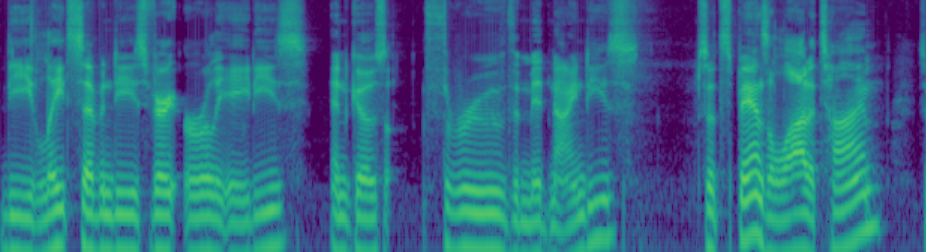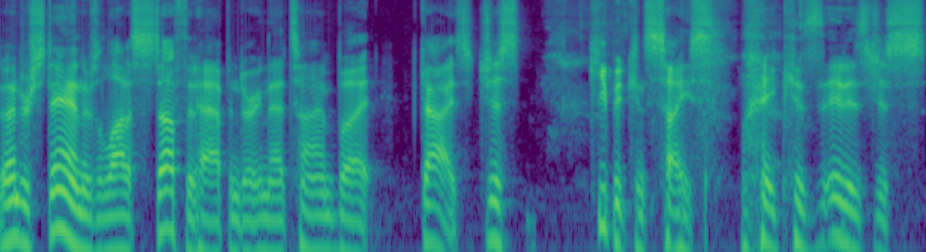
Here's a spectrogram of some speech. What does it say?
the late 70s, very early 80s, and goes through the mid 90s. So it spans a lot of time. So I understand there's a lot of stuff that happened during that time, but guys, just keep it concise, like, because it is just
